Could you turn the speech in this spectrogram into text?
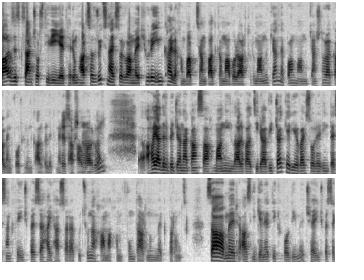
Բարև ձեզ 24 TV-ի եթերում հարցազրույցն այսօրվա մեր հյուրը իմ քայլը խմբակցության падգամավոր Արթուր Մանուկյանն է, պարոն Մանուկյան, շնորհակալ ենք, որ հյուրընկալվել եք մեր տաղավարում հայ-ադրբեջանական սահմանին լարված իրավիճակ էր եւ այս օրերին տեսանք թե ինչպես է հայ հասարակությունը համախմբվում դառնում մեկ բռունցք։ Սա մեր ազգի գենետիկ կոդի մեջ է, ինչպես է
